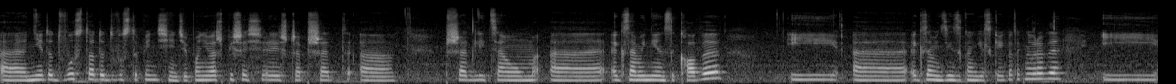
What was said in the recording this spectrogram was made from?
e, nie do 200, a do 250, ponieważ pisze się jeszcze przed, e, przed liceum egzamin językowy i egzamin z języka angielskiego tak naprawdę i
